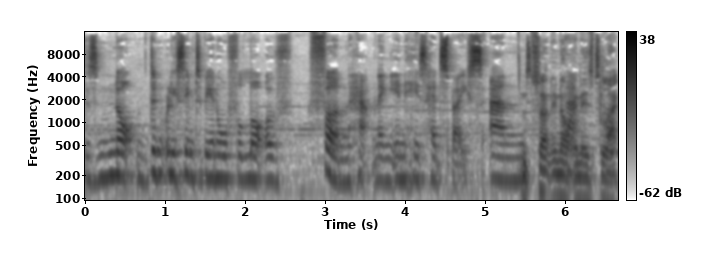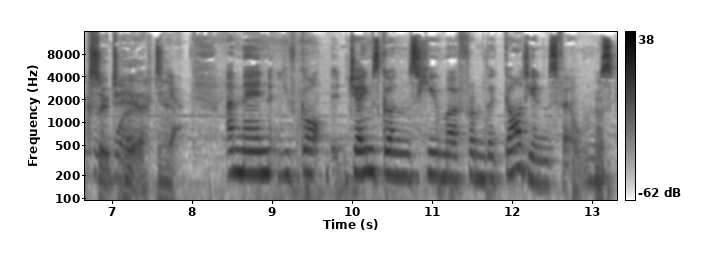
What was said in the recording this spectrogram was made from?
there's not didn't really seem to be an awful lot of fun happening in his headspace, and Certainly not in his black totally suit here. Yeah. yeah. And then you've got James Gunn's humour from the Guardians films,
